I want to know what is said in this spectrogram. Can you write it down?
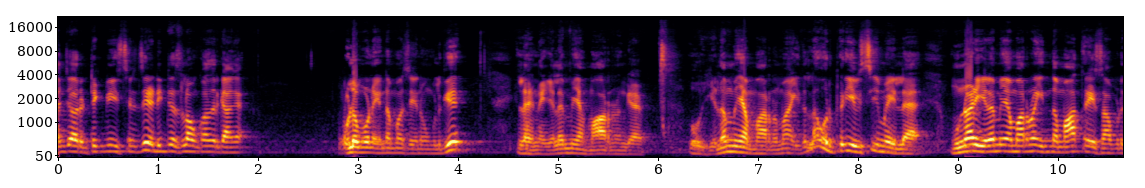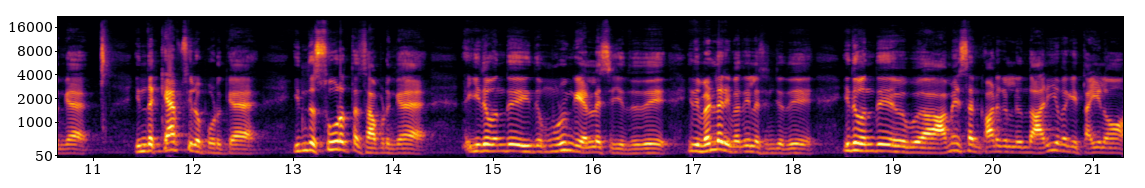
அஞ்சாறு டெக்னீஷியன்ஸு எடிட்டர்ஸ்லாம் உட்காந்துருக்காங்க உள்ளே போனால் என்னம்மா செய்யணும் உங்களுக்கு? இல்லை என்ன இளமையாக மாறணுங்க. ஓ இளமையாக மாறணுமா? இதெல்லாம் ஒரு பெரிய விஷயமே இல்லை. முன்னாடி இளமையாக மாறணும் இந்த மாத்திரையை சாப்பிடுங்க. இந்த கேப்சியூலை போடுங்க. இந்த சூரத்தை சாப்பிடுங்க. இது வந்து இது முருங்கை எல்லை செய்தது இது வெள்ளரி விதையில் செஞ்சது இது வந்து அமேசான் காடுகளில் இருந்து அரிய வகை தைலம்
